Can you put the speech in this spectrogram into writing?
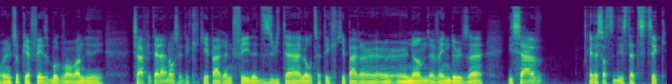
On est type que Facebook vont vendre des... Ils savent que telle annonce a été cliquée par une fille de 18 ans, l'autre ça a été cliqué par un, un homme de 22 ans. Ils savent elle avait sorti des statistiques,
